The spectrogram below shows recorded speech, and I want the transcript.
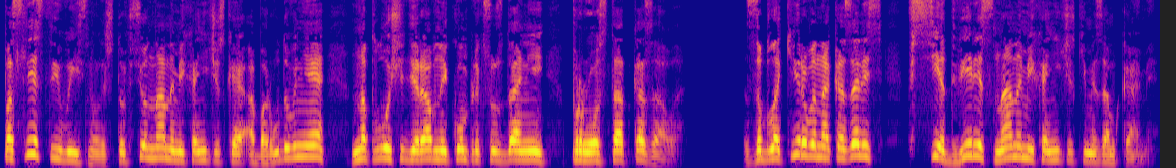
Впоследствии выяснилось, что все наномеханическое оборудование на площади, равной комплексу зданий, просто отказало заблокированы оказались все двери с наномеханическими замками.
